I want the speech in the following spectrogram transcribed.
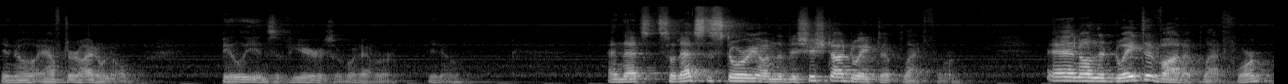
You know, after, I don't know, billions of years or whatever, you know. And that's so that's the story on the Vishishtadvaita platform. And on the Dvaitavada platform,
